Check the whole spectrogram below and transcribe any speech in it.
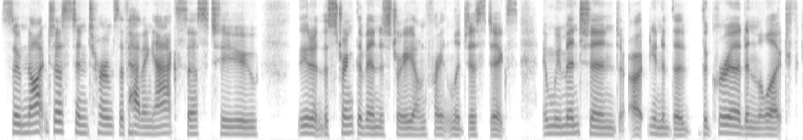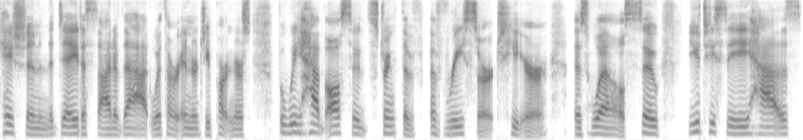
So not just in terms of having access to you know the strength of industry on freight and logistics, and we mentioned uh, you know the the grid and the electrification and the data side of that with our energy partners, but we have also strength of of research here as well. So UTC has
